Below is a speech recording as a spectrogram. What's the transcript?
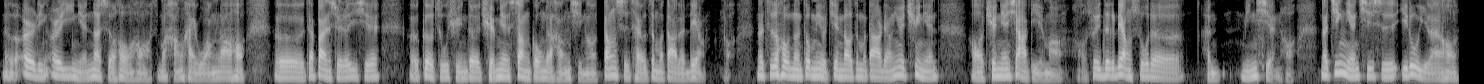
那个二零二一年那时候哈，什么航海王啦哈，呃，在伴随着一些呃各族群的全面上攻的行情啊，当时才有这么大的量好。那之后呢都没有见到这么大量，因为去年哦全年下跌嘛，好，所以这个量缩的很明显哈。那今年其实一路以来哈，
